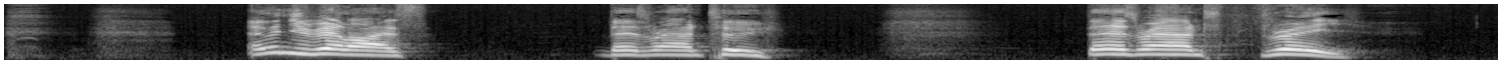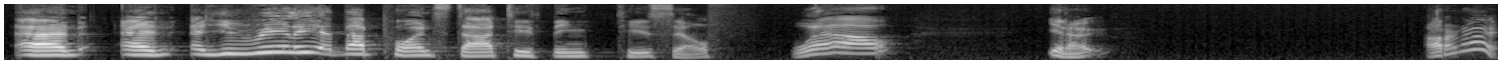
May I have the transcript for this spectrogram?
and then you realize there's round two, there's round three. And, and, and you really, at that point, start to think to yourself, well, you know, I don't know.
